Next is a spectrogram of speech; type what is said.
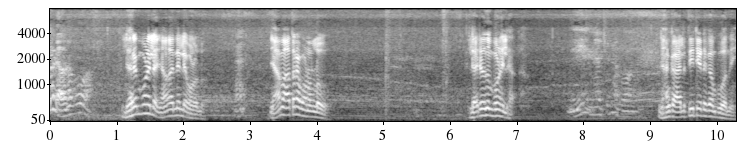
കൂടെ പോവാം. എല്ലാവരും പോണില്ല? ഞാൻ തന്നെയല്ലേ പോണുള്ളൂ. ഞാൻ മാത്രമേ പോണുള്ളൂ. എല്ലാരും ഒന്നും പോണില്ല. ഞാൻ കാലിത്തീറ്റ എടുക്കാൻ പോവാന്നേ.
